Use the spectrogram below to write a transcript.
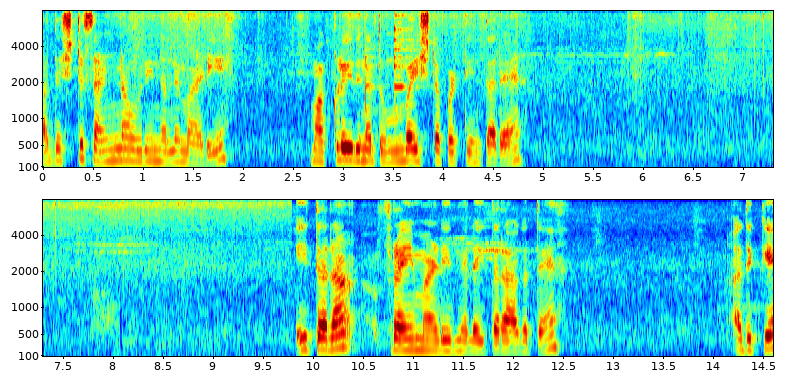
ಆದಷ್ಟು ಸಣ್ಣ ಊರಿನಲ್ಲೇ ಮಾಡಿ. ಮಕ್ಕಳು ಇದನ್ನು ತುಂಬ ಇಷ್ಟಪಟ್ಟು ತಿಂತಾರೆ. ಈ ಥರ ಫ್ರೈ ಮಾಡಿದ ಈ ಥರ ಆಗುತ್ತೆ. ಅದಕ್ಕೆ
